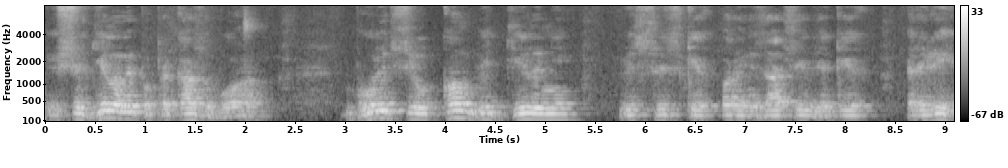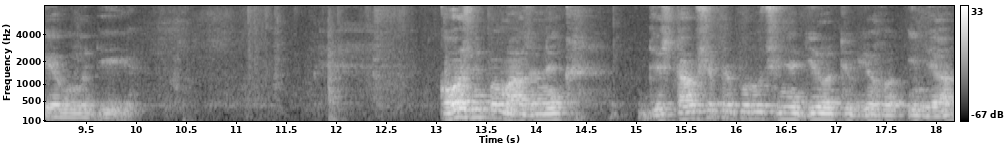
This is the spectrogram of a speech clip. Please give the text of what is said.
і що ділили по приказу Бога, були цілком відділені від світських організацій, в яких релігія володіє. Кожний помазаник, діставши припоручення ділити в його ім'я,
